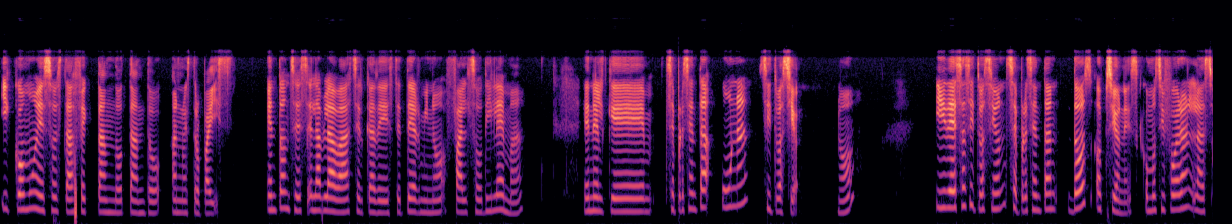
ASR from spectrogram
y cómo eso está afectando tanto a nuestro país. Entonces él hablaba acerca de este término falso dilema en el que se presenta una situación, ¿no? Y de esa situación se presentan dos opciones, como si fueran las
